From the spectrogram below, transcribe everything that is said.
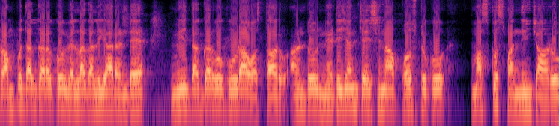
ట్రంప్ దగ్గరకు వెళ్ళగలిగారంటే మీ దగ్గరకు కూడా వస్తారు అంటూ నెటిజన్ చేసిన పోస్టుకు మస్క్ స్పందించారు.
